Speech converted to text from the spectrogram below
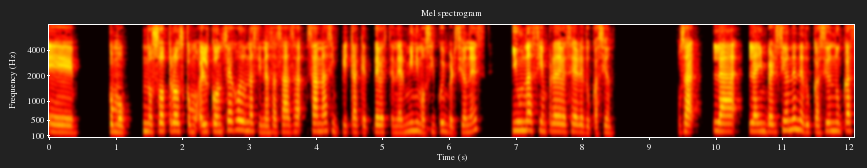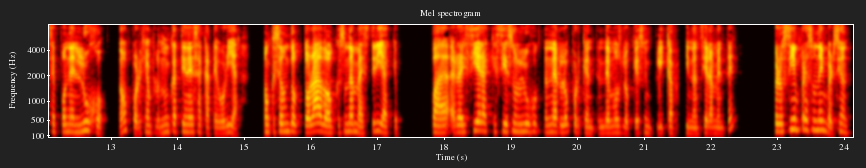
eh, como nosotros, como el consejo de unas finanzas sanas implica que debes tener mínimo cinco inversiones y una siempre debe ser educación. O sea, la, la inversión en educación nunca se pone en lujo, ¿no? Por ejemplo, nunca tiene esa categoría, aunque sea un doctorado, aunque sea una maestría, que pareciera que sí es un lujo tenerlo porque entendemos lo que eso implica financieramente, pero siempre es una inversión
